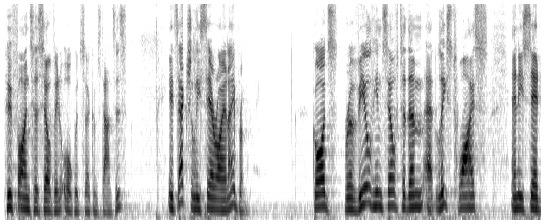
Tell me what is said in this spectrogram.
who finds herself in awkward circumstances, it's actually Sarai and Abram. God's revealed himself to them at least twice, and he said,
